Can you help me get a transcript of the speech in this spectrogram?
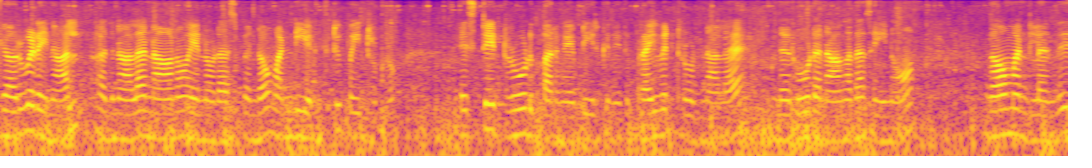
இன்றைக்கி அறுவடை நாள். அதனால நானும் என்னோடய ஹஸ்பண்டும் வண்டி எடுத்துகிட்டு போயிட்டுருக்குறோம். எஸ்டேட் ரோடு பாருங்கள் எப்படி இருக்குது. இது ப்ரைவேட் ரோடுனால இந்த ரோடை நாங்கள் தான் செய்யணும். கவர்மெண்ட்லேருந்து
